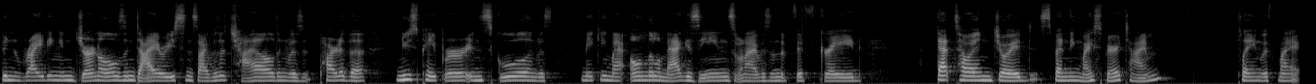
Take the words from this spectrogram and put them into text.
been writing in journals and diaries since I was a child and was part of the newspaper in school and was making my own little magazines when I was in the fifth grade that's how I enjoyed spending my spare time playing with my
